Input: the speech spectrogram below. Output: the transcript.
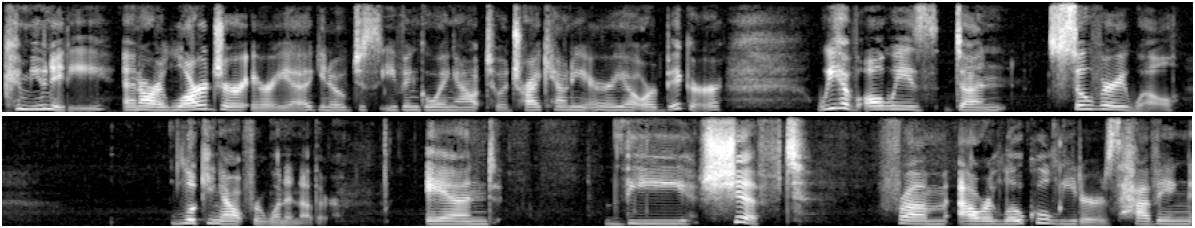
community and our larger area, you know, just even going out to a tri county area or bigger, we have always done so very well looking out for one another. And the shift from our local leaders having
